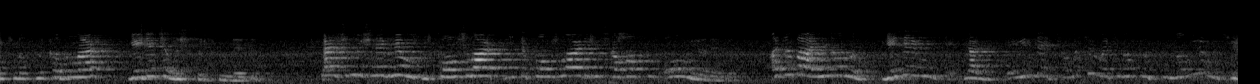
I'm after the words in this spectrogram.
makinesini. Kadınlar gece çalıştırsın dedi. Yani şunu düşünebiliyor musunuz? Komşular, işte komşular da hiç rahatsız olmuyor dedi. Acaba Emine Hanım gece evin, yani evinde çamaşır makinesini kullanıyor mu ki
